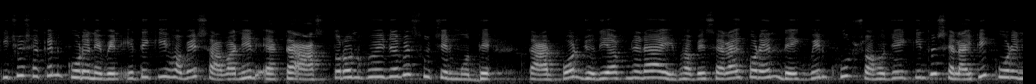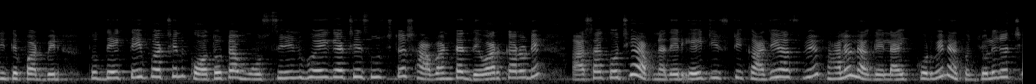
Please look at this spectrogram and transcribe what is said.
কিছু সেকেন্ড করে নেবেন। এতে কি হবে? সাবানের একটা আস্তরণ হয়ে যাবে সূচের মধ্যে। তারপর যদি আপনারা এইভাবে সেলাই করেন দেখবেন খুব সহজেই কিন্তু সেলাইটি করে নিতে পারবেন। তো দেখতেই পাচ্ছেন কতটা মসৃণ হয়ে গেছে সুচটা সাবানটা দেওয়ার কারণে। আশা করছি আপনাদের এই টিপসটি কাজে আসবে। ভালো লাগলে লাইক করবেন। এখন চলে যাচ্ছে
